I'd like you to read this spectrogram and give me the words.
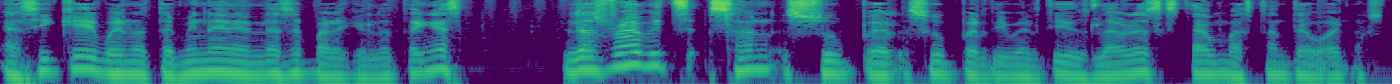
Así que bueno, también el enlace para que lo tengas. Los Rabbits son súper, súper divertidos. La verdad es que están bastante buenos.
